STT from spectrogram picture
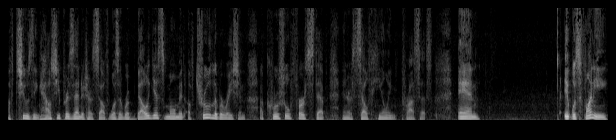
of choosing how she presented herself was a rebellious moment of true liberation, a crucial first step in her self healing process. And it was funny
